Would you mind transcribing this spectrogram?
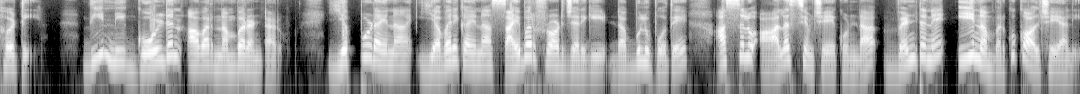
థర్టీ. దీన్ని గోల్డెన్ అవర్ నంబర్ అంటారు. ఎప్పుడైనా ఎవరికైనా సైబర్ ఫ్రాడ్ జరిగి డబ్బులు పోతే అస్సలు ఆలస్యం చేయకుండా వెంటనే ఈ నంబర్కు కాల్ చేయాలి.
